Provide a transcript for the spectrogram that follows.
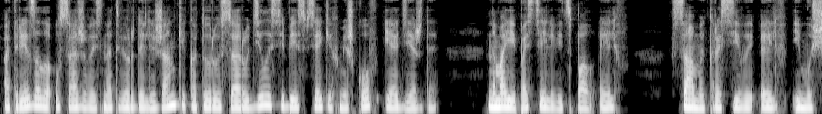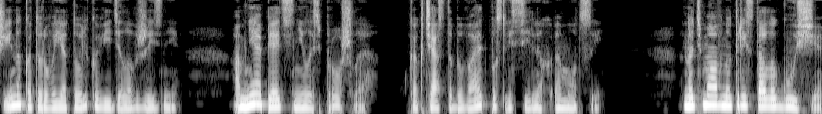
Отрезала, усаживаясь на твердой лежанке, которую соорудила себе из всяких мешков и одежды. На моей постели ведь спал эльф. Самый красивый эльф и мужчина, которого я только видела в жизни. А мне опять снилось прошлое, как часто бывает после сильных эмоций. Но тьма внутри стала гуще,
